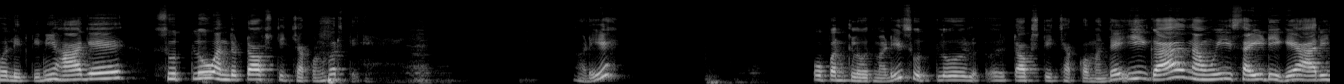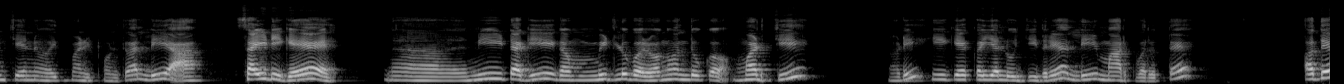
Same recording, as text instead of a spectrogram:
ಹೊಲಿತೀನಿ. ಹಾಗೆ ಸುತ್ತಲೂ ಒಂದು ಟಾಪ್ ಸ್ಟಿಚ್ ಹಾಕ್ಕೊಂಡು ಬರ್ತೀನಿ. ನೋಡಿ. ಓಪನ್ ಕ್ಲೋಸ್ ಮಾಡಿ ಸುತ್ತಲೂ ಟಾಪ್ ಸ್ಟಿಚ್ ಹಾಕ್ಕೊಂಬಂದೆ ಈಗ ನಾವು ಈ ಸೈಡಿಗೆ ಆರು ಏನು ಇದು ಮಾಡಿ ಅಲ್ಲಿ ಆ ಸೈಡಿಗೆ ನೀಟಾಗಿ ಈಗ ಮಿಡ್ಲು ಬರುವಂಗೆ ಒಂದು ಕ, ಮಡಚಿ, ನೋಡಿ, ಹೀಗೆ ಕೈಯಲ್ಲಿ ಉಜ್ಜಿದ್ರೆ ಅಲ್ಲಿ ಮಾರ್ಕ್ ಬರುತ್ತೆ. ಅದೇ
